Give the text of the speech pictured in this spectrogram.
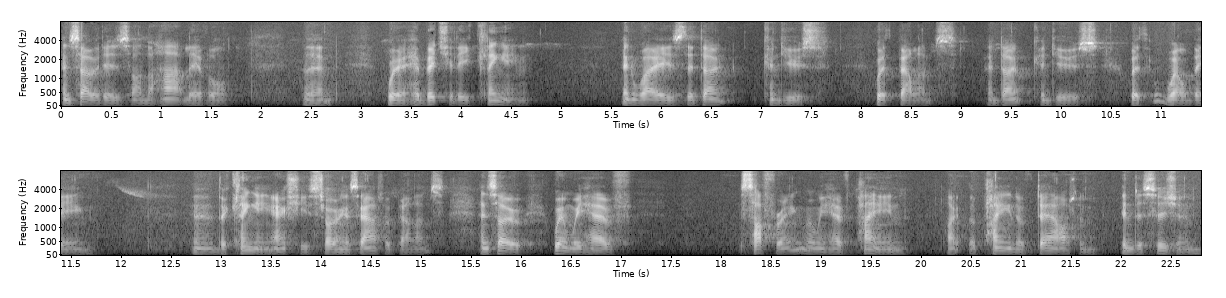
and so it is on the heart level that we're habitually clinging in ways that don't conduce with balance and don't conduce with well being. Uh, the clinging actually is throwing us out of balance. And so when we have suffering, when we have pain, like the pain of doubt and indecision,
